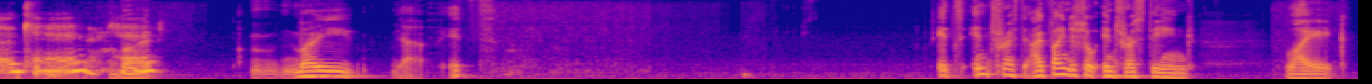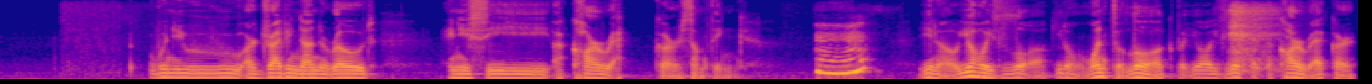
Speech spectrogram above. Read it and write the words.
Okay, okay. But my yeah, it's it's interesting. I find the show interesting like when you are driving down the road and you see a car wreck or something. hmm you know, you always look. You don't want to look, but you always look at the car wreck or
